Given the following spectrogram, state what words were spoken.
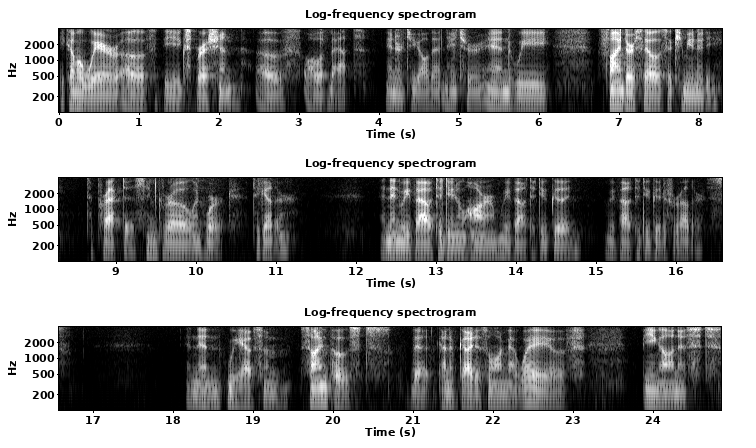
become aware of the expression of all of that energy, all that nature, and we find ourselves a community to practice and grow and work together. And then we vow to do no harm, we vow to do good, we vow to do good for others. And then we have some signposts that kind of guide us along that way of being honest,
